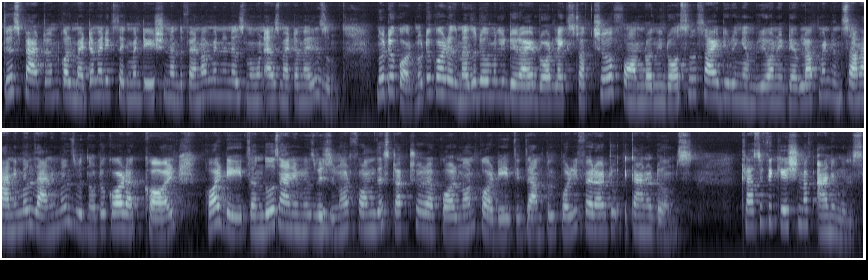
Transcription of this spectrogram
this pattern called metameric segmentation and the phenomenon is known as metamerism. Notochord. Notochord is mesodermally derived rod-like structure formed on the dorsal side during embryonic development. In some animals, animals with notochord are called chordates and those animals which do not form this structure are called non-chordates. Example, porifera to echinoderms. Classification of animals.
